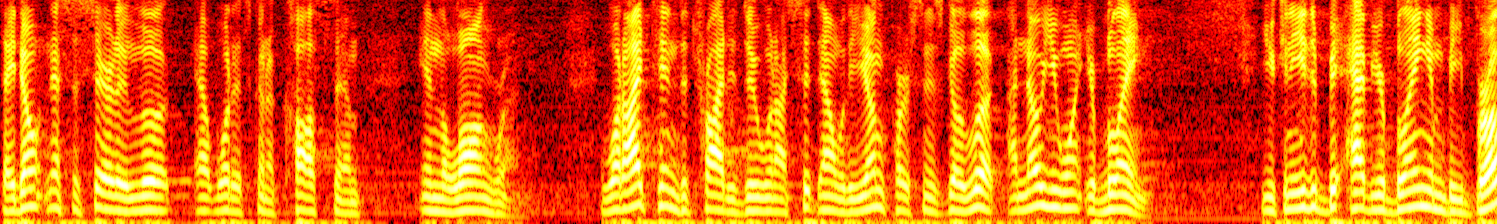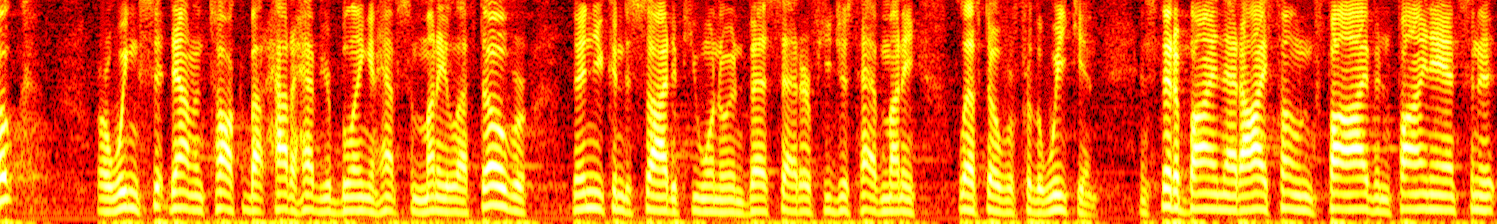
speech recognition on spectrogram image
They don't necessarily look at what it's going to cost them in the long run. What I tend to try to do when I sit down with a young person is go, look, I know you want your bling. You can either be, have your bling and be broke, or we can sit down and talk about how to have your bling and have some money left over. Then you can decide if you want to invest that or if you just have money left over for the weekend. Instead of buying that iPhone 5 and financing it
